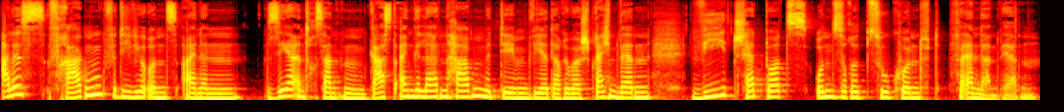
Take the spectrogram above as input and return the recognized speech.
alles Fragen, für die wir uns einen sehr interessanten Gast eingeladen haben, mit dem wir darüber sprechen werden, wie Chatbots unsere Zukunft verändern werden.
